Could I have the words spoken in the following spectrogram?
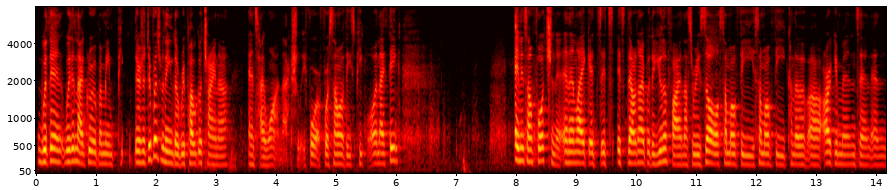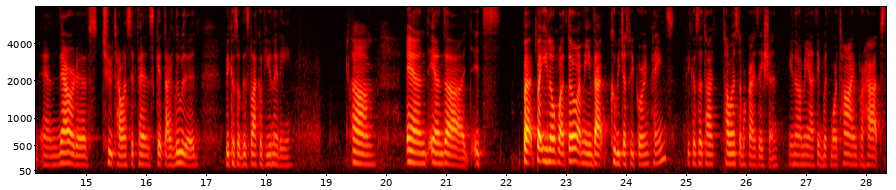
within within that group, I mean, p- there's a difference between the Republic of China and Taiwan, actually, for for some of these people. And I think, and it's unfortunate. And then like it's it's it's they're not able to unify, and as a result, some of the some of the kind of uh, arguments and, and and narratives to Taiwan's defense get diluted because of this lack of unity. Um, and and uh, it's but but you know what though? I mean that could be just be growing pains because of ta- Taiwan's democratization. You know, I mean I think with more time perhaps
